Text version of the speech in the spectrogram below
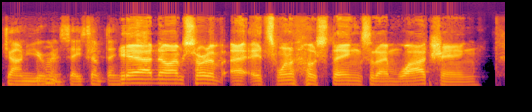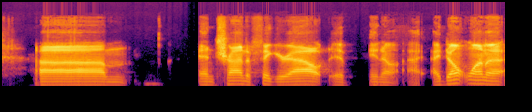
John, you were mm-hmm. going to say something? Yeah, no, I'm sort of. Uh, it's one of those things that I'm watching, um, and trying to figure out if you know. I, I don't want to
